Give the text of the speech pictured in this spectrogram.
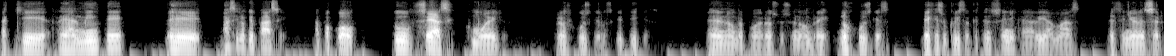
a que realmente eh, pase lo que pase, tampoco tú seas como ellos, que los juzgues, los critiques. En el nombre poderoso de su nombre, no juzgues de Jesucristo, que te enseñe cada día más el Señor en ser,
